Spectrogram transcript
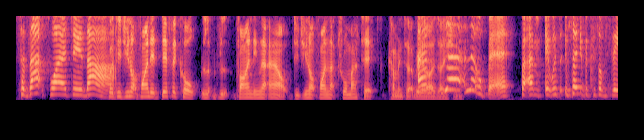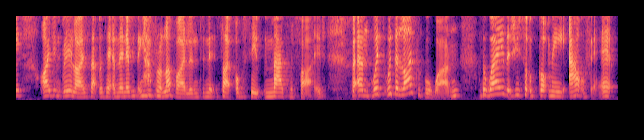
so that's why I do that. but did you not find it difficult finding that out? Did you not find that traumatic coming to that Um, realization? yeah, a little bit, but um, it was it was only because obviously I didn't realise that was it, and then everything happened on Love Island, and it's like obviously magnified. But um, with with the likable one, the way that she sort of got me out of it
